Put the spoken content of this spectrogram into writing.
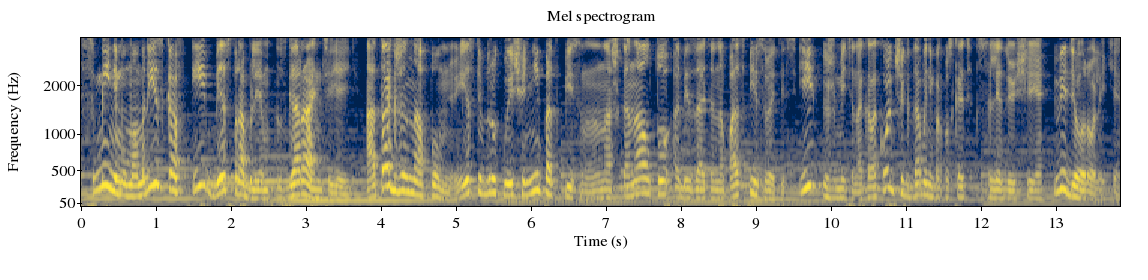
с минимумом рисков и без проблем с гарантией. А также напомню, если вдруг вы еще не подписаны на наш канал, то обязательно подписывайтесь и жмите на колокольчик, дабы не пропускать следующие видеоролики.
